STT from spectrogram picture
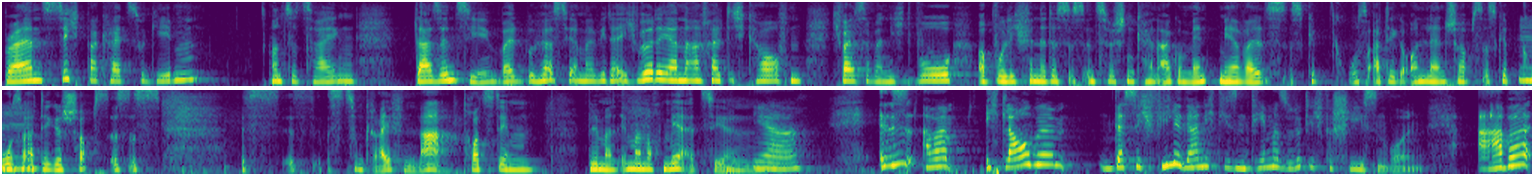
Brands Sichtbarkeit zu geben und zu zeigen, da sind sie, weil du hörst ja immer wieder, ich würde ja nachhaltig kaufen, ich weiß aber nicht wo, obwohl ich finde, das ist inzwischen kein Argument mehr, weil es, es gibt großartige Online-Shops, es gibt mhm. großartige Shops, es ist, es, es ist zum Greifen nah. Trotzdem will man immer noch mehr erzählen. Ja. Es ist, aber ich glaube, dass sich viele gar nicht diesem Thema so wirklich verschließen wollen. Aber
